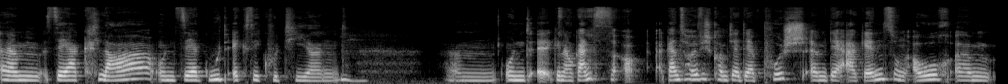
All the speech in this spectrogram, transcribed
ähm, sehr klar und sehr gut exekutierend. Mhm. Ähm, und äh, genau, ganz, ganz häufig kommt ja der Push ähm, der Ergänzung auch ähm,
